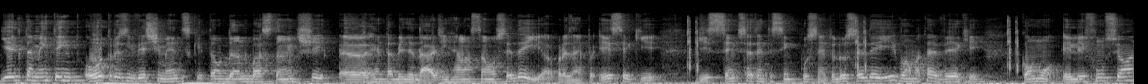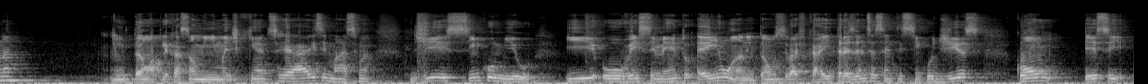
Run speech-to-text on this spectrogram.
E ele também tem outros investimentos que estão dando bastante uh, rentabilidade em relação ao CDI. Ó. Por exemplo, esse aqui de 175% do CDI, vamos até ver aqui como ele funciona. Então, aplicação mínima de 500 reais e máxima de 5 mil e o vencimento é em um ano. Então você vai ficar aí 365 dias com esse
